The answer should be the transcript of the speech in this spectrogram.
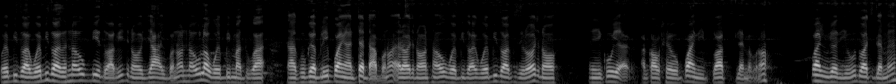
ဝယ်ပြီးသွားဝယ်ပြီးသွားဆိုနှစ်အုပ်ပြည့်သွားပြီကျွန်တော်ရပြီပေါ့နော်နှစ်အုပ်လောက်ဝယ်ပြီးမှသူကဒါ Google Play Point ကတက်တာပေါ့နော်အဲ့တော့ကျွန်တော်နှစ်အုပ်ဝယ်ပြီးသွားဝယ်ပြီးသွားပြီဆိုတော့ကျွန်တော် ဒီကိုယ့်ရဲ့အကောင့်ထဲကို point ဒီသွားကြည့်လိုက်မယ်ပေါ့နော် point ယူတဲ့ဒီကိုသွားကြည့်လိုက်မယ်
